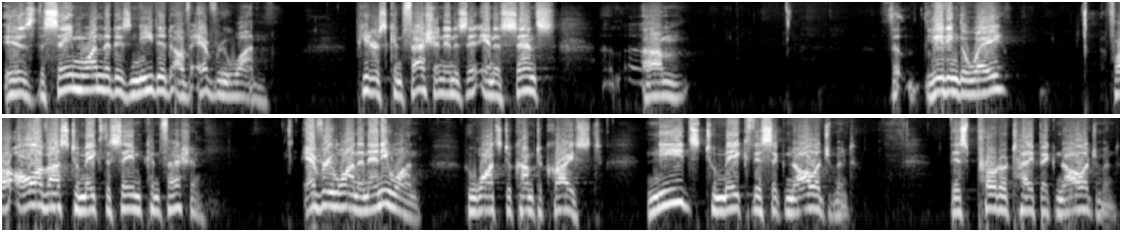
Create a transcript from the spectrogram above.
is the same one that is needed of everyone. Peter's confession, in a, in a sense, um, the, leading the way for all of us to make the same confession. Everyone and anyone who wants to come to Christ needs to make this acknowledgement, this prototype acknowledgement.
